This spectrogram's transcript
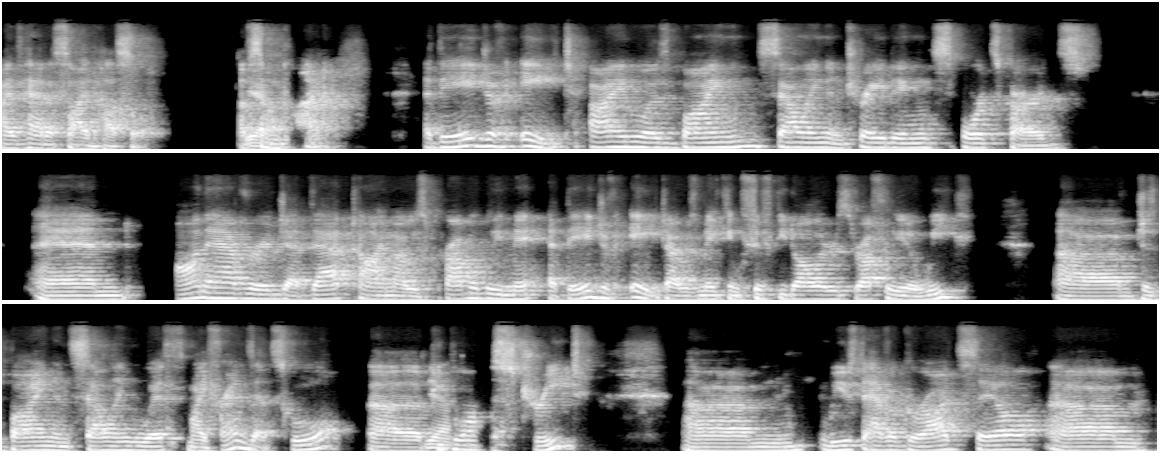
I've had a side hustle of yeah. some kind. At the age of eight, I was buying, selling, and trading sports cards. And on average, at that time, I was probably ma- at the age of eight, I was making $50 roughly a week, uh, just buying and selling with my friends at school, uh, yeah. people on the street. Um, we used to have a garage sale, um,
